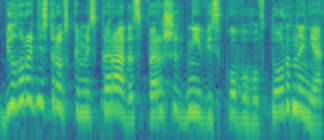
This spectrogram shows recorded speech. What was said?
Білгородністровська міська рада з перших днів військового вторгнення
